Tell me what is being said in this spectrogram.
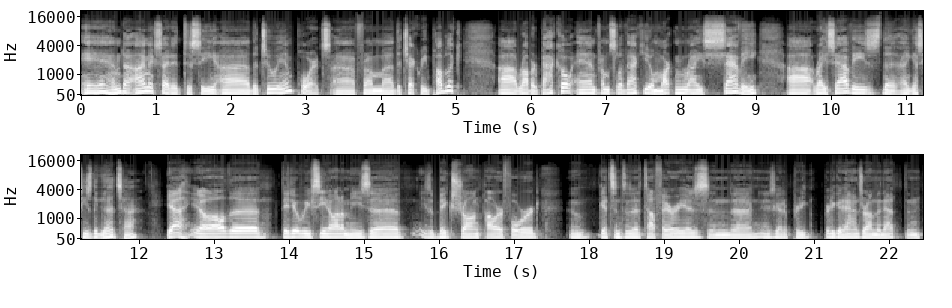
And uh, I'm excited to see uh, the two imports uh, from uh, the Czech Republic, uh, Robert Bako, and from Slovakia, Martin Rysavy. Uh, Rysavy's the, I guess he's the goods, huh? Yeah, you know all the video we've seen on him. He's a he's a big, strong power forward who gets into the tough areas, and uh, he's got a pretty pretty good hands around the net. And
